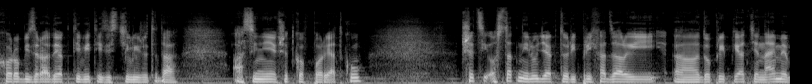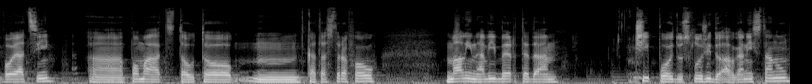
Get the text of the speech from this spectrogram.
choroby z radioaktivity, zistili, že teda asi nie je všetko v poriadku. Všetci ostatní ľudia, ktorí prichádzali e, do Pripiate, najmä vojaci, e, pomáhať s touto katastrofou, mali na výber teda či pôjdu slúžiť do Afganistanu,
